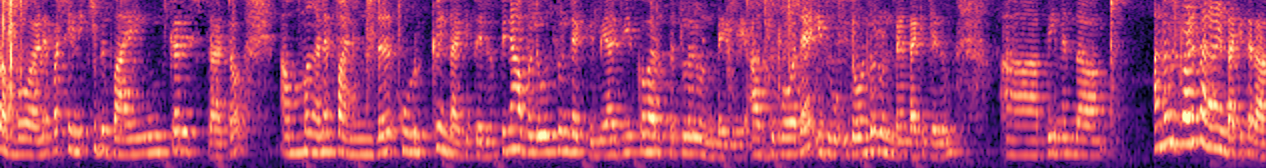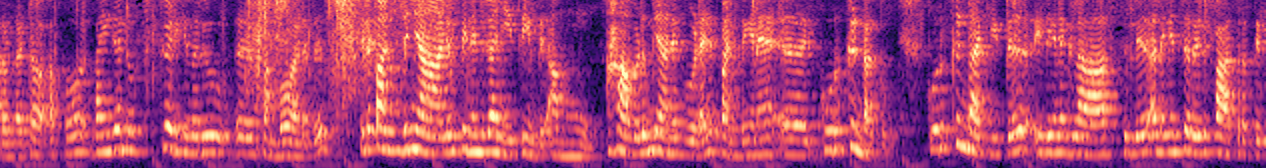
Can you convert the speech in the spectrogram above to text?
സംഭവമാണ്. പക്ഷെ എനിക്കിത് ഭയങ്കര ഇഷ്ടമാണ് കേട്ടോ അമ്മ അങ്ങനെ പണ്ട് കുറുക്ക് ഉണ്ടാക്കി തരും. പിന്നെ അവലോസ് ഉണ്ടാക്കില്ലേ? അരിയൊക്കെ വറുത്തിട്ടുള്ളൊരു ഉണ്ടയില്ലേ? അതുപോലെ ഇത് ഇതുകൊണ്ടൊരു ഉണ്ട ഉണ്ടാക്കി തരും. പിന്നെന്താ? അങ്ങനെ ഒരുപാട് സാധനങ്ങൾ ഉണ്ടാക്കി തരാറുണ്ട് കേട്ടോ. അപ്പോൾ ഭയങ്കര നുസ്റ്റ് അടിക്കുന്ന ഒരു ഏഹ്, സംഭവമാണിത്. പിന്നെ പണ്ട് ഞാനും പിന്നെ എന്റെ ഒരു അനിയത്തിയുണ്ട് അമ്മു. അവളും ഞാനും കൂടെ പണ്ട് ഇങ്ങനെ കുറുക്കുണ്ടാക്കും കുറുക്കുണ്ടാക്കിയിട്ട് ഇതിങ്ങനെ ഗ്ലാസ്സിൽ അല്ലെങ്കിൽ ചെറിയൊരു പാത്രത്തിൽ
